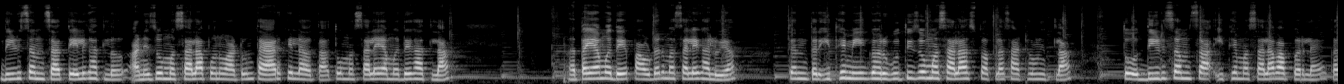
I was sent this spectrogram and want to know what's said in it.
दीड चमचा तेल घातलं आणि जो मसाला आपण वाटून तयार केला होता तो मसाला यामध्ये घातला. आता यामध्ये पावडर मसाले घालूया. त्यानंतर इथे मी घरगुती जो मसाला असतो आपला साठवणीतला तो दीड चमचा इथे मसाला वापरला आहे का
